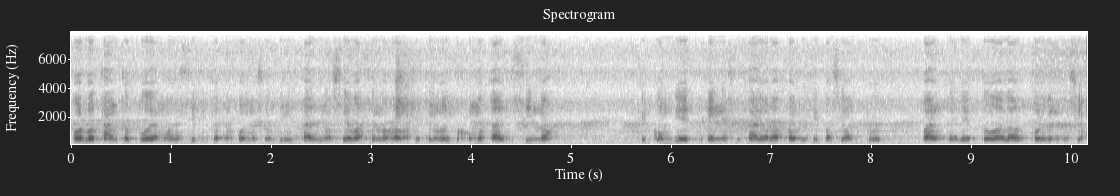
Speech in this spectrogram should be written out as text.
Por lo tanto, podemos decir que esta transformación digital no se basa en los avances tecnológicos como tal, sino que convierte en necesaria la participación por parte de toda la organización.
